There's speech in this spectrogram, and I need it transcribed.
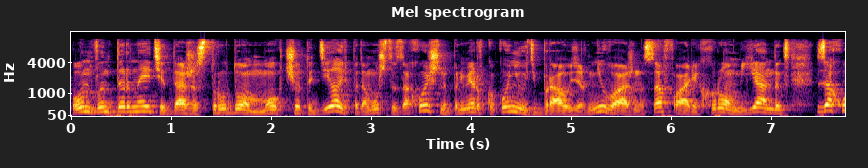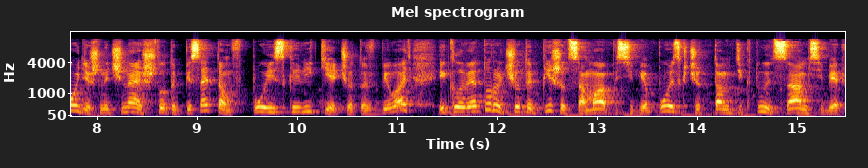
Он в интернете даже с трудом мог что-то делать, потому что заходишь, например, в какой-нибудь браузер, неважно, Safari, Chrome, Яндекс, заходишь, начинаешь что-то писать там в поисковике, что-то вбивать, и клавиатура что что-то пишет сама по себе, поиск что-то там диктует сам себе.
